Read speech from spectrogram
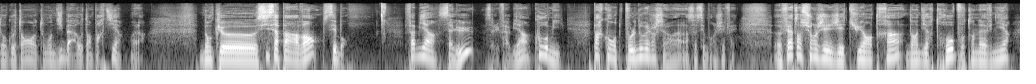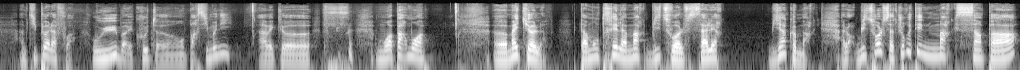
Donc autant, tout le monde dit, bah autant partir. Voilà. Donc euh, si ça part avant, c'est bon. Fabien, salut. Salut Fabien. Courmi. Par contre, pour le nouvel enchaînement, ça c'est bon, j'ai fait. Euh, fais attention, GG, tu es en train d'en dire trop pour ton avenir, un petit peu à la fois. Oui, bah écoute, on parcimonie, avec euh, mois par mois. Euh, Michael, t'as montré la marque Blitzwolf, ça a l'air bien comme marque. Alors, Blitzwolf, ça a toujours été une marque sympa,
